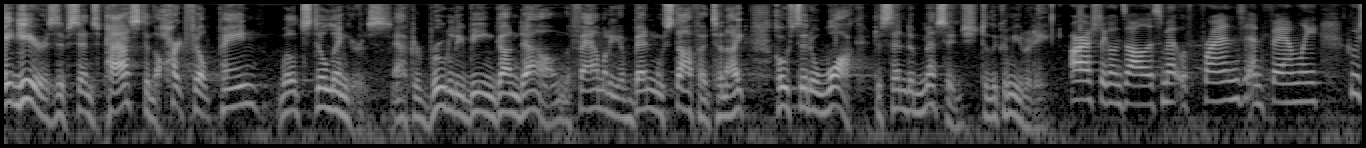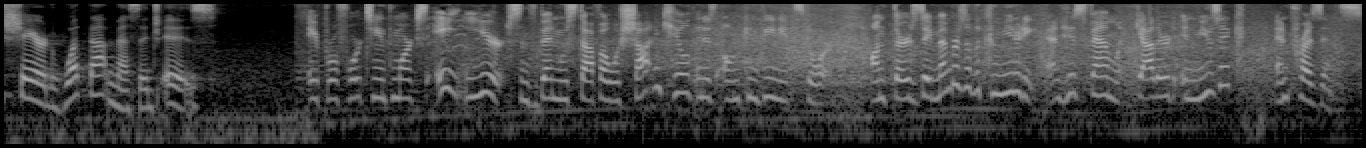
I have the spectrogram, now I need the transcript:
Eight years have since passed, and the heartfelt pain, well, it still lingers. After brutally being gunned down, the family of Ben Mustafa tonight hosted a walk to send a message to the community. Our Ashley Gonzalez met with friends and family who shared what that message is. April 14th marks eight years since Ben Mustafa was shot and killed in his own convenience store. On Thursday, members of the community and his family gathered in music and presents.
